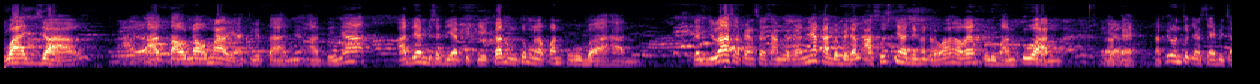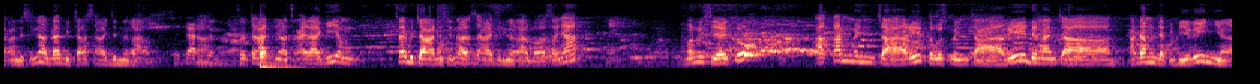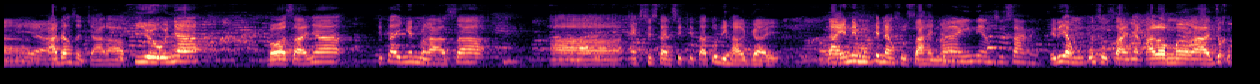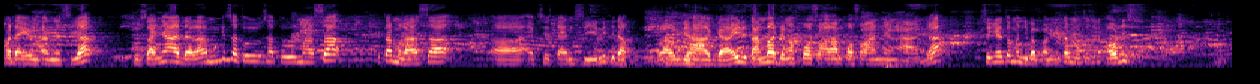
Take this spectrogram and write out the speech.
wajar Iya. atau normal ya ceritanya. Artinya ada yang bisa dia pikirkan untuk melakukan perubahan dan jelas apa yang saya sampaikan ini akan berbeda kasusnya dengan orang-orang yang perlu bantuan Iya. Oke, tapi untuk yang saya bicarakan di sini adalah bicara secara general. Secara Nah, general. Secara general. Sekali lagi yang saya bicarakan di sini adalah secara general bahwasanya manusia itu akan mencari terus mencari dengan cara kadang jati dirinya, Iya. kadang secara view-nya bahwasanya kita ingin merasa uh, eksistensi kita tuh dihargai. Nah, ini mungkin yang susahnya. Nah, ini yang susah nih. Ini yang mungkin susahnya kalau merajuk kepada euthanasia, susahnya adalah mungkin satu satu masa kita merasa uh, eksistensi ini tidak terlalu dihargai ditambah dengan persoalan-persoalan yang ada sehingga itu menyebabkan kita memutuskan oh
